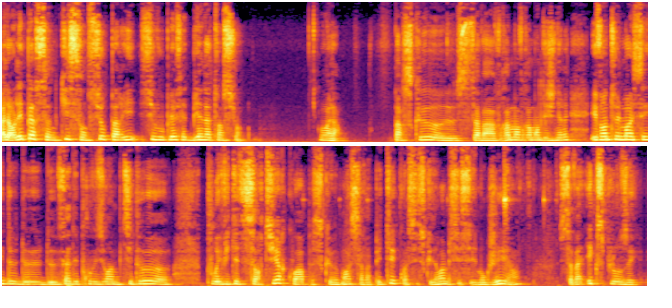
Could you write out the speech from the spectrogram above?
Alors les personnes qui sont sur Paris, s'il vous plaît, faites bien attention. Voilà. Parce que euh, ça va vraiment, vraiment dégénérer. Éventuellement, essayez de, faire des provisions un petit peu euh, pour éviter de sortir, quoi. Parce que moi, ça va péter, quoi. Excusez-moi, mais c'est le mot que j'ai. Hein. Ça va exploser.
